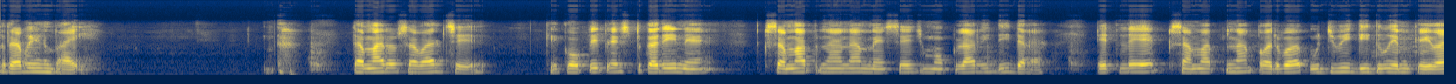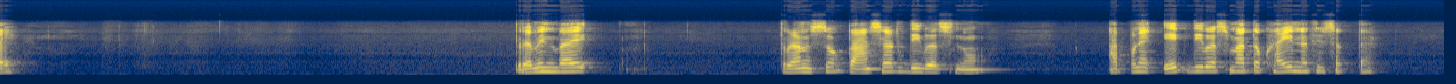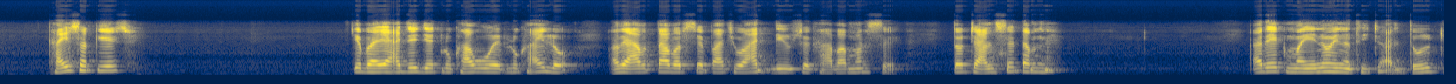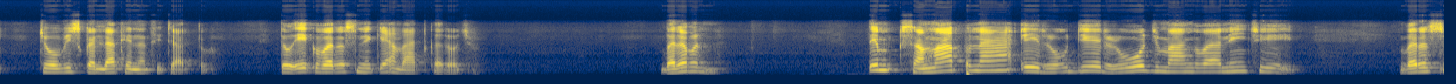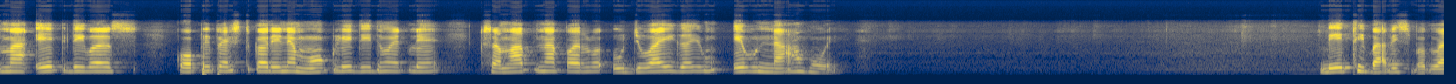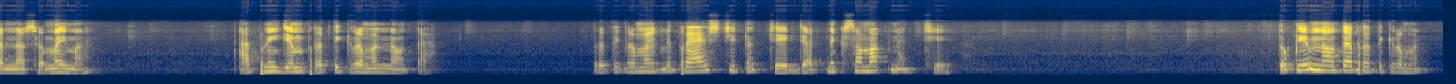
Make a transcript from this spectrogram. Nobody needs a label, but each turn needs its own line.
પ્રવીણભાઈ તમારો સવાલ છે કે કોપી પેસ્ટ કરીને સમાપનાના મેસેજ મોકલાવી દીધા એટલે સમાપના પર્વ ઉજવી દીધું એમ કહેવાય. પ્રવીણભાઈ, ત્રણસો પાસઠ દિવસનું. આપણે એક દિવસમાં તો ખાઈ નથી શકતા. ખાઈ શકીએ છીએ? કે ભાઈ આજે જેટલું ખાવું હોય એટલું ખાઈ લો, હવે આવતા વર્ષે પાછું આ જ દિવસે ખાવા મળશે. તો ચાલશે તમને? અરે એક મહિનોય નથી ચાલતું, ચોવીસ કલાકે નથી ચાલતું. તો એક વર્ષની ક્યાં વાત કરો છો? બરાબર ને? તેમ સમાપના એ રોજે રોજ માંગવાની છે. વર્ષમાં એક દિવસ કોપી પેસ્ટ કરીને મોકલી દીધું એટલે સમાપના પર્વ ઉજવાઈ ગયું એવું ના હોય. બેથી બાવીસ ભગવાનના સમયમાં આપણી જેમ પ્રતિક્રમણ નહોતા. પ્રતિક્રમણ એટલે પ્રાયશ્ચિત જ છે, એક જાતને સમાપના જ છે. તો કેમ નહોતા પ્રતિક્રમણ?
